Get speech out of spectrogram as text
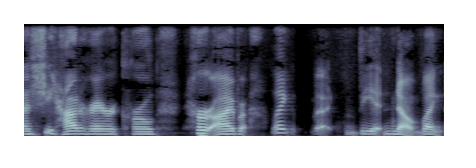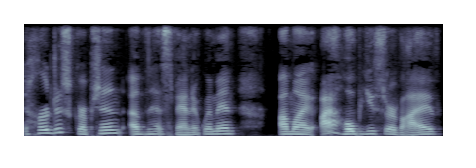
and she had her hair curled her eyebrow like the no like her description of the hispanic women I'm like, I hope you survive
